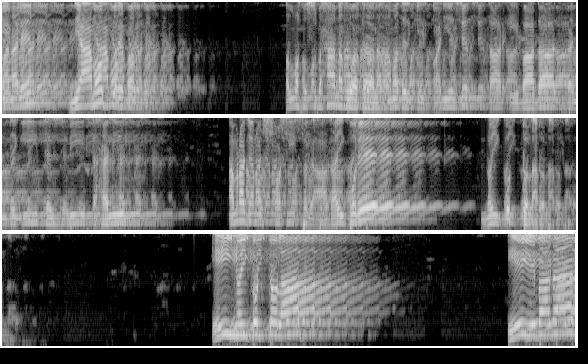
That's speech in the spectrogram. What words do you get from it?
বানালেন, নিয়ামত করে বানালেন। আল্লাহ তাআলা আমাদেরকে বানিয়েছেন তার ইবাদত বান্দেগি তাসবিহ তাহলিল। আমরা যেন সঠিকভাবে আদায় করে নৈকট্য লাভ করতে পারি এই নৈকট্য লাভ এই ইবাদত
